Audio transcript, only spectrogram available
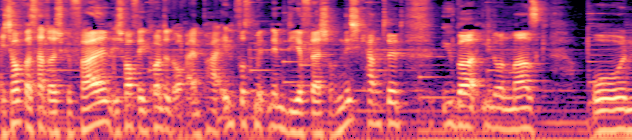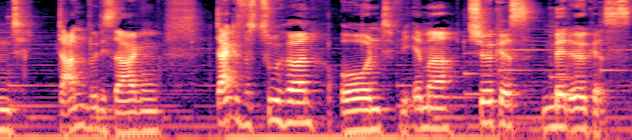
Ich hoffe, es hat euch gefallen. Ich hoffe, ihr konntet auch ein paar Infos mitnehmen, die ihr vielleicht noch nicht kanntet über Elon Musk. Und dann würde ich sagen, danke fürs Zuhören und wie immer, Tschökes mit Ökes.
